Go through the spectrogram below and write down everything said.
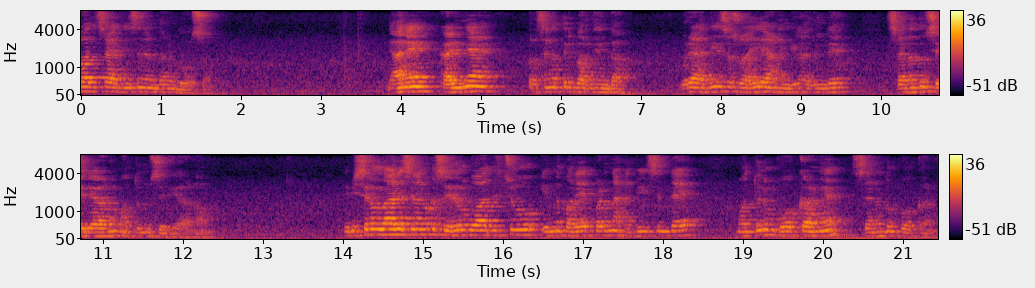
ബാധിച്ച ഹദീസിന് എന്താണ് ദോഷം? ഞാൻ കഴിഞ്ഞ പ്രസംഗത്തിൽ പറഞ്ഞെന്താ ഒരു ഹദീസ് സ്വഹിയാണെങ്കിൽ അതിന്റെ സനതും ശരിയാണ് മറ്റൊന്നും ശരിയാണ്. നബിസല്ലാ അലൈസ്ലമക്ക് സിഹർ ബാധിച്ചു എന്ന് പറയപ്പെടുന്ന ഹദീസിന്റെ മത്തുനും പോക്കാണ് സനതും പോക്കാണ്.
